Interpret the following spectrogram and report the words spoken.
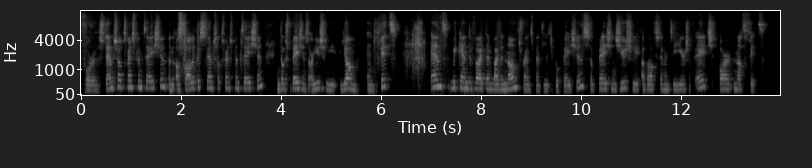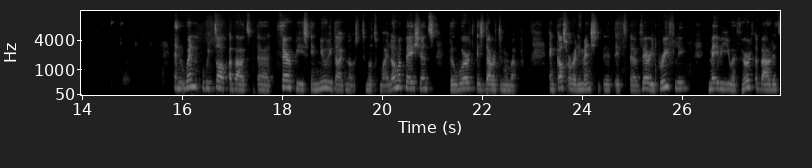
for a stem cell transplantation, an autologous stem cell transplantation. And those patients are usually young and fit. And we can divide them by the non-transplant eligible patients. So patients usually above 70 years of age or not fit. And when we talk about uh, therapies in newly diagnosed multiple myeloma patients, the word is daratumumab. And Cas already mentioned it, it uh, very briefly. Maybe you have heard about it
